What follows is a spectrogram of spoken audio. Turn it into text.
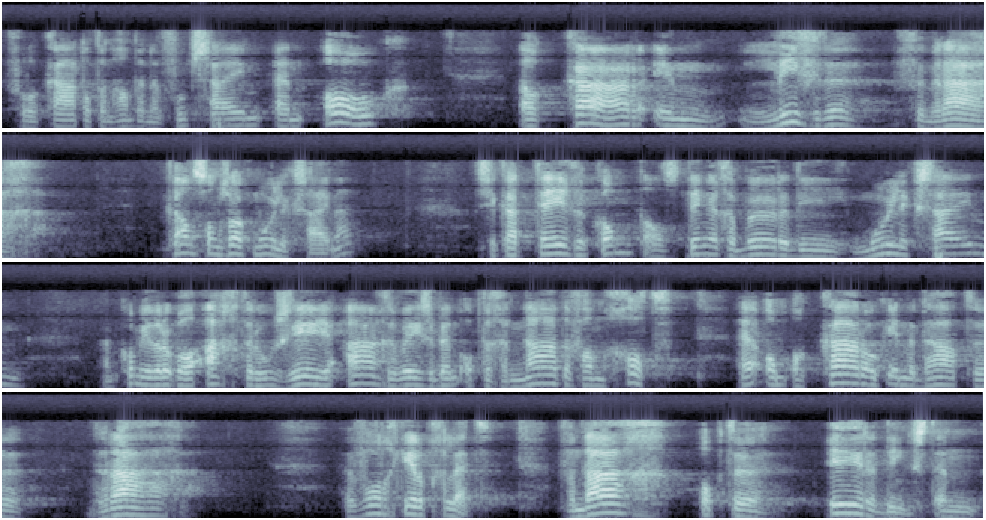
voor elkaar tot een hand en een voet zijn. En ook elkaar in liefde verdragen. Kan soms ook moeilijk zijn, hè? Als je elkaar tegenkomt, als dingen gebeuren die moeilijk zijn, dan kom je er ook wel achter hoezeer je aangewezen bent op de genade van God. Hè, om elkaar ook inderdaad te dragen. Hebben vorige keer op gelet. Vandaag op de eredienst. En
